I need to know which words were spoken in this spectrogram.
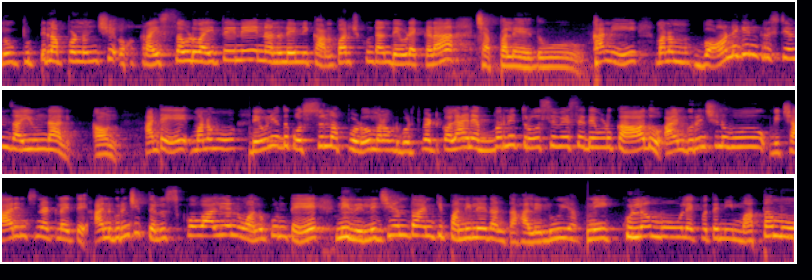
నువ్వు పుట్టినప్పటి నుంచి ఒక క్రైస్తవుడు అయితేనే నన్ను నేను నీకు కనపరుచుకుంటాను దేవుడు ఎక్కడా చెప్పలేదు. కానీ మనం బాన్ అగైన్ క్రిస్టియన్స్ అయి ఉండాలి. అవును. అంటే మనము దేవుని యొక్కకు వస్తున్నప్పుడు మనం ఒకటి గుర్తుపెట్టుకోవాలి. ఆయన ఎవరిని త్రోసివేసే దేవుడు కాదు. ఆయన గురించి నువ్వు విచారించినట్లయితే ఆయన గురించి తెలుసుకోవాలి అని నువ్వు అనుకుంటే నీ రిలీజియన్తో ఆయనకి పని లేదంట. హలెలుయ నీ కులము లేకపోతే నీ మతము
